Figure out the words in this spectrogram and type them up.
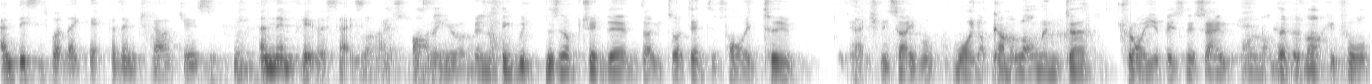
and this is what they get for them charges. And then people are satisfied. I think you're right, Ben. I think we, there's an opportunity there and David's identified to actually say, well, why not come along and, uh, try your business out on whatever market for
